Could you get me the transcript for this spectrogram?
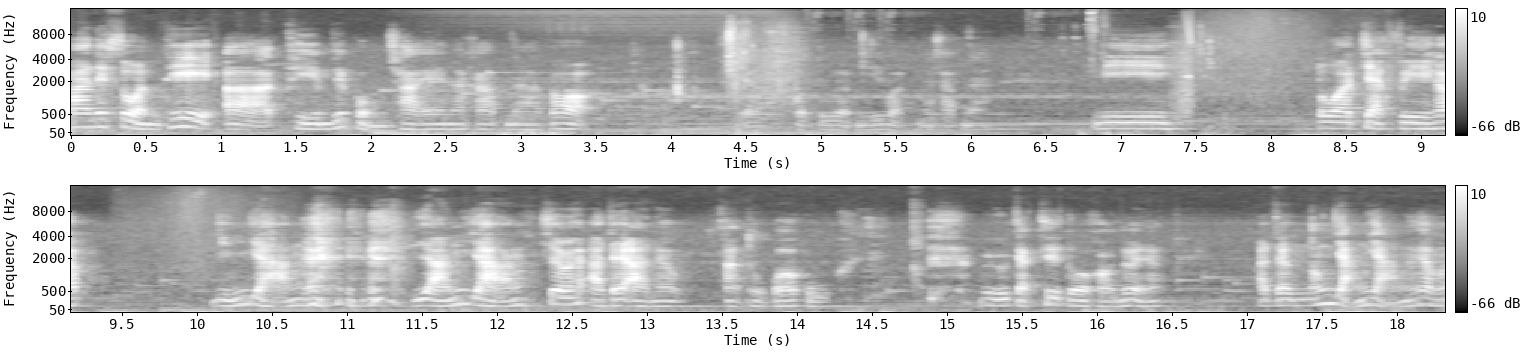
มาในส่วนที่อ่าทีมที่ผมใช้นะครับนะก็เดี๋ยวกดดูแบบนี้ก่อนนะครับนะมีตัวแจกฟรีครับ หยินหยางไงหยางหยางใช่ไหมอาจจะอ่านเนี่ยอ่านถูกเพราะว่ากู ไม่รู้จักชื่อตัวเขาด้วยนะอาจจะน้องหยางหยางใช่ไหม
